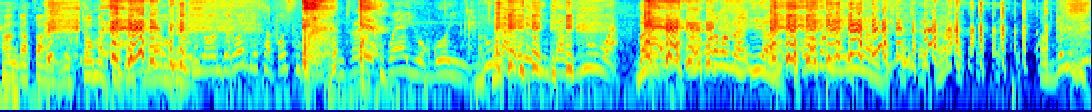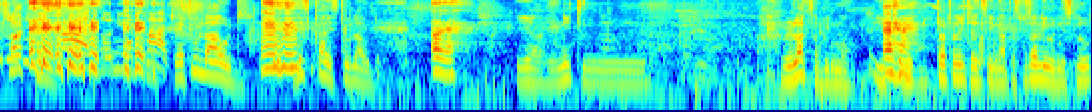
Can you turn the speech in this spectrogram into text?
Hang up on your stomach. is just down there. when you're on the road, you're supposed to concentrate where you're going. Do like the interviewer. But what about my ears? What about my ears? Huh? I'm getting distracted. On your part. They're too loud. This car is too loud. Okay. Yeah, you need to relax a bit more. You, You're totally tensing up, especially when you slow,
